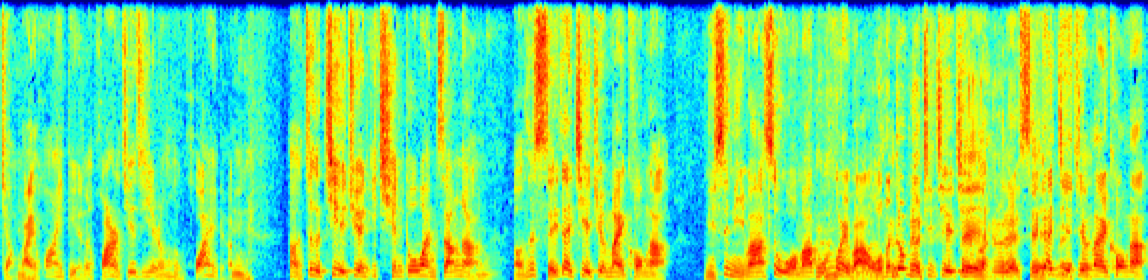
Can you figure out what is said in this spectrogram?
讲白话一点的，华尔街这些人很坏的，嗯啊，这个借券一千多万张啊，哦，那谁在借券卖空啊？你是你吗？是我吗？不会吧，我们都没有去借券嘛，对不对？谁在借券卖空啊？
